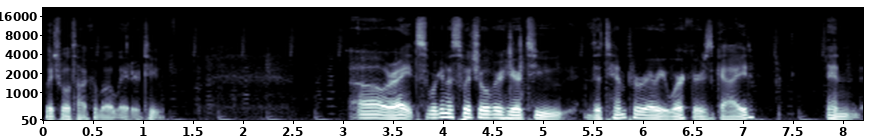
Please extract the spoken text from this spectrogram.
which we'll talk about later too all right, so we're going to switch over here to the temporary workers guide. And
